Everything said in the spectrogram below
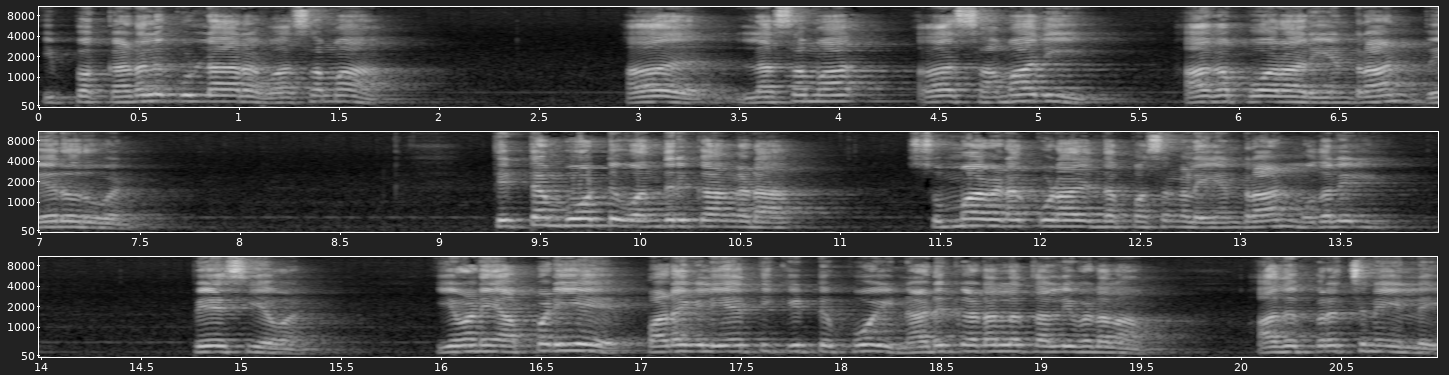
இப்போ கடலுக்குள்ளார வசமா அதாவது லசமா அதாவது சமாதி ஆகப் போறார் என்றான் வேறொருவன். திட்டம் போட்டு வந்திருக்காங்கடா. சும்மா விடக்கூடாது இந்த பசங்களை என்றான் முதலில் பேசியவன். இவனை அப்படியே படகில் ஏற்றிக்கிட்டு போய் நடுக்கடலில் தள்ளிவிடலாம். அது பிரச்சனை இல்லை.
